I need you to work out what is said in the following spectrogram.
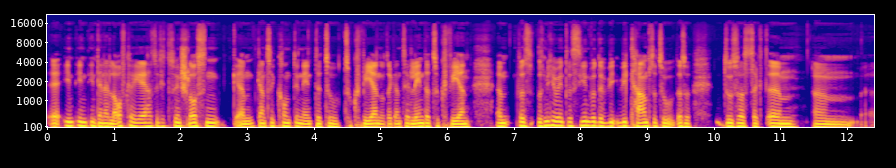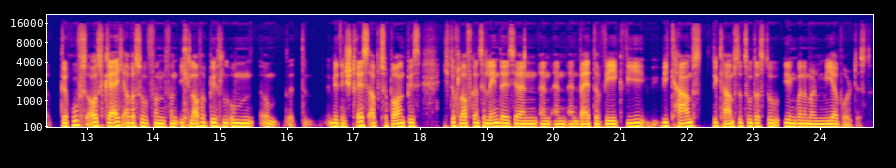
äh, in, in, in deiner Laufkarriere hast du dich dazu entschlossen, ähm, ganze Kontinente zu, zu queren oder ganze Länder zu queren. Ähm, was, was mich aber interessieren würde, wie, wie kam es dazu? Also du hast gesagt, ähm, ähm, Berufsausgleich, aber so von, von ich laufe ein bisschen, um, um mir den Stress abzubauen, bis ich durchlaufe ganze Länder, ist ja ein, ein, ein, ein weiter Weg. Wie, wie kam es wie kam's dazu, dass du irgendwann einmal mehr wolltest?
